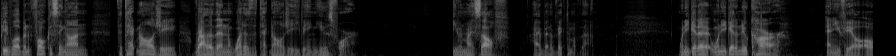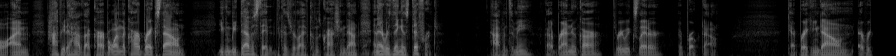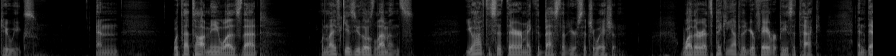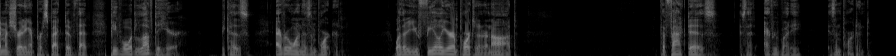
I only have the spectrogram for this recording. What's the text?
People have been focusing on the technology rather than what is the technology being used for. Even myself, I have been a victim of that. When you get a when you get a new car and you feel, "Oh, I'm happy to have that car," but when the car breaks down, you can be devastated because your life comes crashing down and everything is different. Happened to me. Got a brand new car. Three weeks later, it broke down. Kept breaking down every two weeks. And what that taught me was that when life gives you those lemons, you have to sit there and make the best out of your situation. Whether it's picking up your favorite piece of tech and demonstrating a perspective that people would love to hear because everyone is important. Whether you feel you're important or not, the fact is is that everybody is important.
